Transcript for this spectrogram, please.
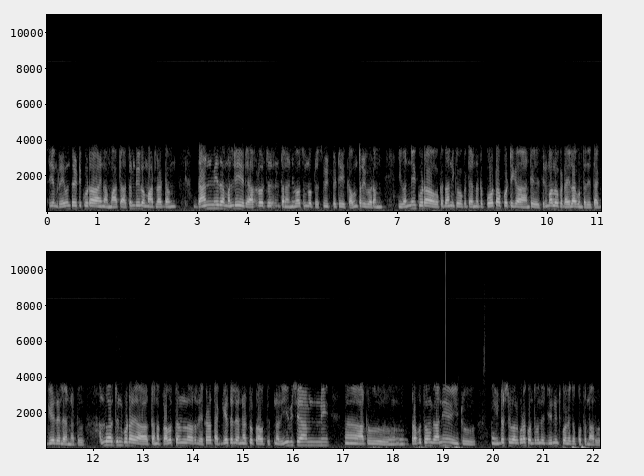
సీఎం రేవంత్ రెడ్డి కూడా ఆయన మాట అసెంబ్లీలో మాట్లాడడం దాని మీద మళ్ళీ అల్లు అర్జున్ తన నివాసంలో ప్రెస్ మీట్ పెట్టి కౌంటర్ ఇవ్వడం ఇవన్నీ కూడా ఒకదానికి ఒకటి అన్నట్టు పోటాపోటీగా అంటే సినిమాలో ఒక డైలాగ్ ఉంటది తగ్గేదేలే అన్నట్టు. అల్లు అర్జున్ కూడా తన ప్రవర్తనలో అసలు ఎక్కడ తగ్గేదేలే అన్నట్టు ప్రవర్తిస్తున్నారు. ఈ విషయాన్ని అటు ప్రభుత్వం కానీ ఇటు ఇండస్ట్రీ వాళ్ళు కూడా కొంతమంది జీర్ణించుకోలేకపోతున్నారు.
